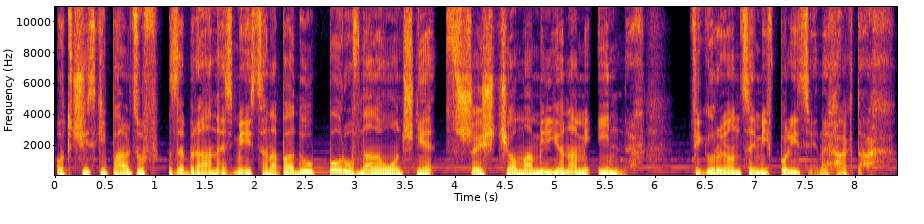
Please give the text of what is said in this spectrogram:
Odciski palców zebrane z miejsca napadu porównano łącznie z 6 milionami innych, figurującymi w policyjnych aktach.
